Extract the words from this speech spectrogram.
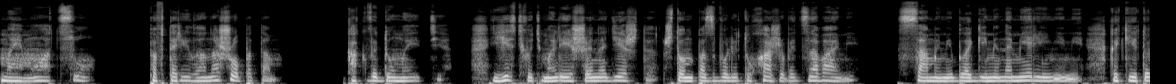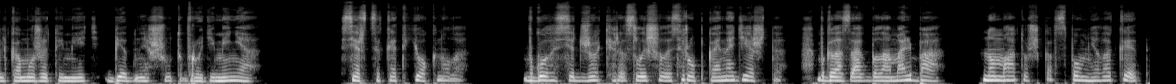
Моему отцу, повторила она шепотом. Как вы думаете, есть хоть малейшая надежда, что он позволит ухаживать за вами? с самыми благими намерениями, какие только может иметь бедный шут вроде меня. Сердце Кэт ёкнуло. В голосе Джокера слышалась робкая надежда, в глазах была мольба. Но матушка вспомнила Кэт,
